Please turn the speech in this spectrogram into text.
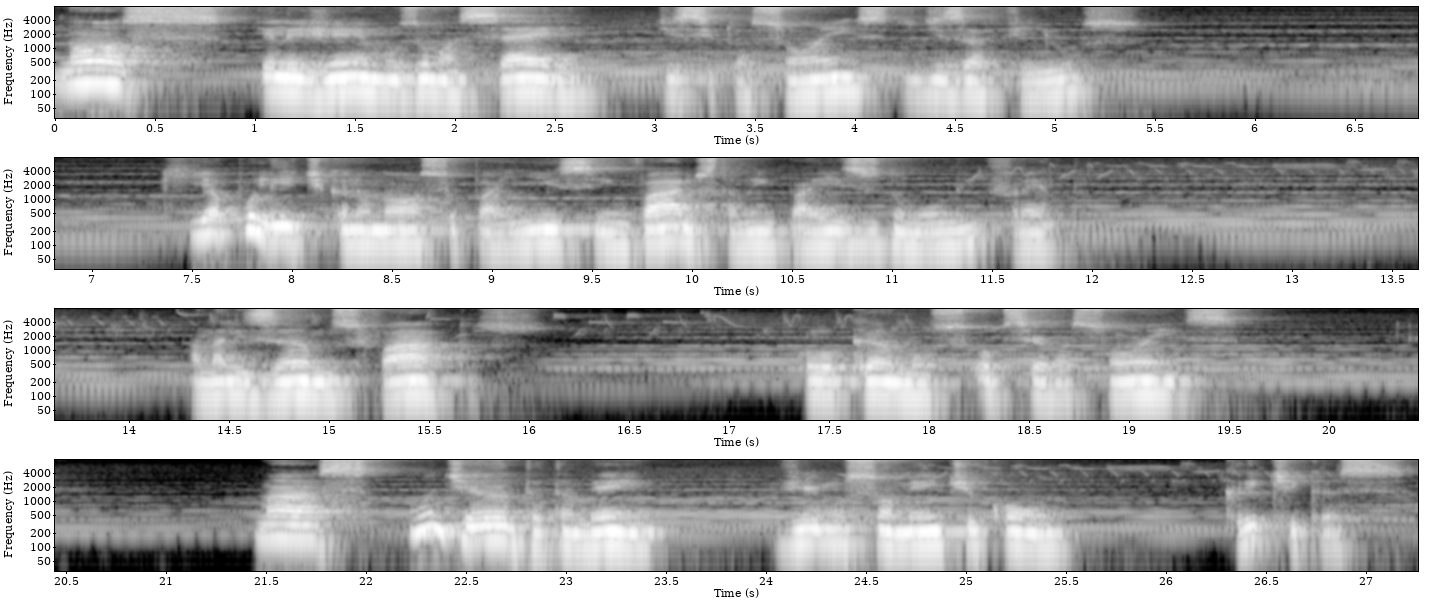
Nós elegemos uma série de situações, de desafios que a política no nosso país e em vários também países do mundo enfrenta. Analisamos fatos, colocamos observações, mas não adianta também virmos somente com críticas,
